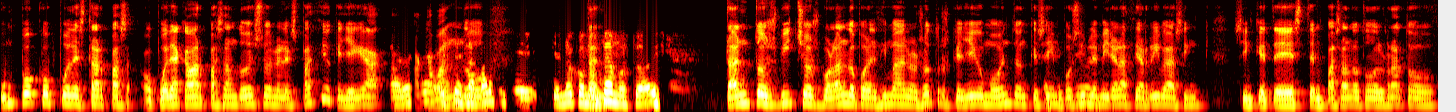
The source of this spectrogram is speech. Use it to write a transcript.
un poco puede estar o puede acabar pasando eso en el espacio, que llegue a, acabando. que, no comentamos todavía. Tantos bichos volando por encima de nosotros que llegue un momento en que sea imposible mirar hacia arriba sin, sin que te estén pasando todo el rato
